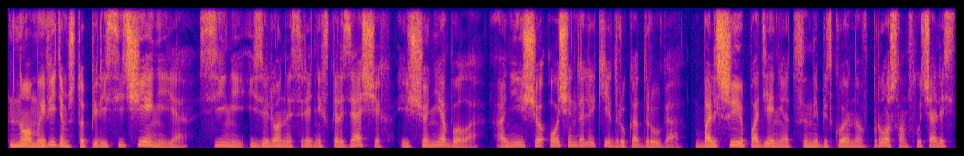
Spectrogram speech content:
Но мы видим, что пересечения синей и зеленой средних скользящих еще не было. Они еще очень далеки друг от друга. Большие падения цены биткоина в прошлом случались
